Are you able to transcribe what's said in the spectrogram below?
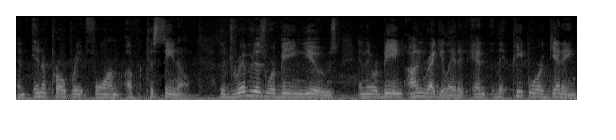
and inappropriate form of casino. The derivatives were being used and they were being unregulated, and the, people were getting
